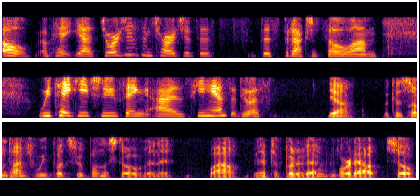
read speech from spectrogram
Oh, okay. Yeah, George is in charge of this this production, so um, we take each new thing as he hands it to us. Yeah, because sometimes we put soup on the stove and it wow, you have to put it Mm-hmm. at, pour it out. So,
